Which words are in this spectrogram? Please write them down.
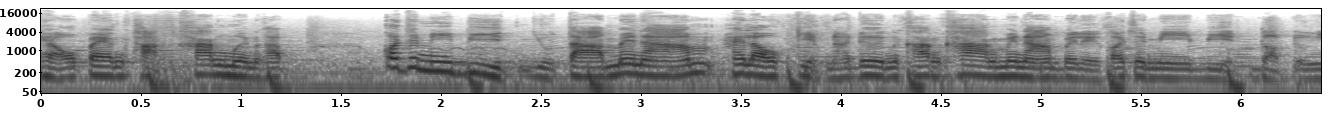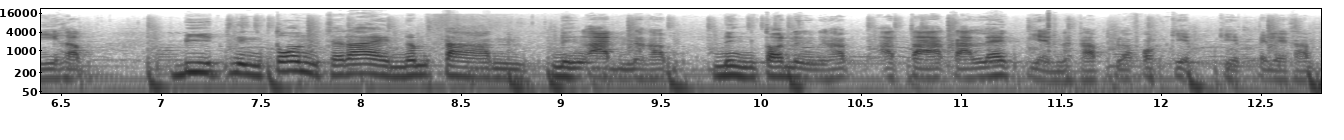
แถวแปลงผักข้างเมืองครับ ก็จะมีบีดอยู่ตามแม่น้ำให้เราเก็บนะเดินข้างๆแม่น้ำไปเลย ก็จะมีบีดดรอปตรงนี้ครับ บีดหนึ่งต้นจะได้น้ำตาล 1 อันนะครับ1ต่อ1นะครับอัตราการแลกเปลี่ยนนะครับ แล้วก็เก็บเก็บไปเลยครับ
